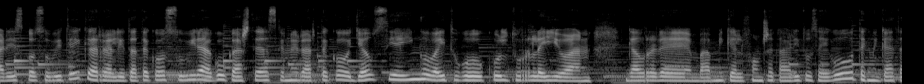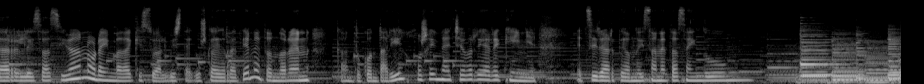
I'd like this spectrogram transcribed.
Arizko zubitik, errealitateko zubira guk asteazkener arteko jauzi egingo baitugu kultur lehioan. Gaur ere, ba, Mikel Fonseka aritu zaigu, teknika eta realizazioan, orain badakizu albiste Euskadi irratian, eta ondoren kantu kontari, Joseina Etxeberriarekin, etzira arte ondo izan eta zaindu. du.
